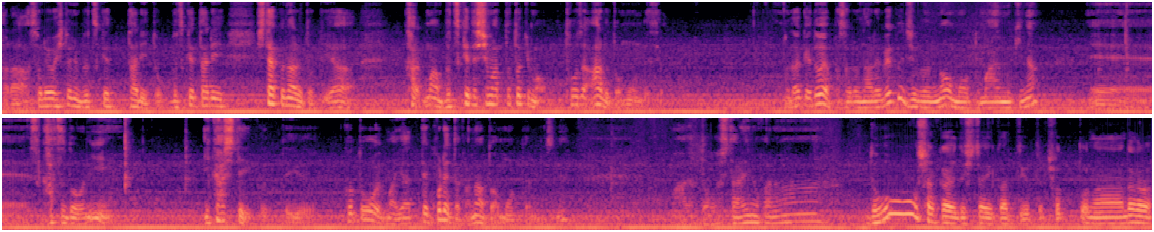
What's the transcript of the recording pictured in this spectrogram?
からそれを人にぶつけたりとぶつけたりしたくなる時やか、まあ、ぶつけてしまった時も当然あると思うんですよ。だけどやっぱそれをなるべく自分のもっと前向きな、えー、活動に生かしていくっていうことを、まあ、やってこれたかなとは思ってるんですね。まあ、どうしたらいいのかな。どう社会でしたいいかっていうとちょっとな。だから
